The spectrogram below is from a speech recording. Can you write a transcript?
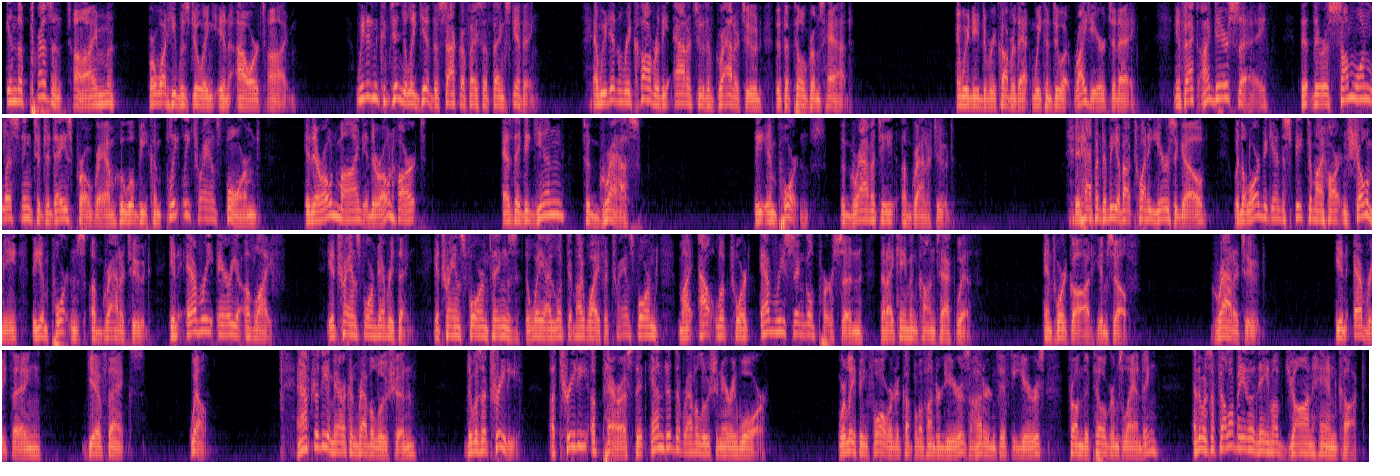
in the present time for what he was doing in our time. We didn't continually give the sacrifice of thanksgiving, and we didn't recover the attitude of gratitude that the pilgrims had. And we need to recover that, and we can do it right here today. In fact, I dare say that there is someone listening to today's program who will be completely transformed in their own mind, in their own heart, as they begin to grasp the importance, the gravity of gratitude. It happened to me about 20 years ago when the Lord began to speak to my heart and show me the importance of gratitude in every area of life. It transformed everything. It transformed things the way I looked at my wife. It transformed my outlook toward every single person that I came in contact with and toward God himself. Gratitude. In everything, give thanks. Well, after the American Revolution, there was a treaty, a treaty of Paris that ended the Revolutionary War. We're leaping forward a couple of hundred years, 150 years from the Pilgrim's Landing. And there was a fellow by the name of John Hancock.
